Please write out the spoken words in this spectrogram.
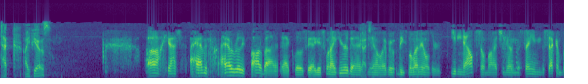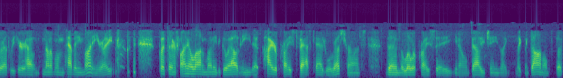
tech IPOs? Oh gosh, I haven't I haven't really thought about it that closely. I guess when I hear that gotcha. you know every, these millennials are eating out so much, and then in the same the second breath we hear how none of them have any money, right? but they're finding a lot of money to go out and eat at higher priced fast casual restaurants than the lower price, say you know value chains like like McDonald's. But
